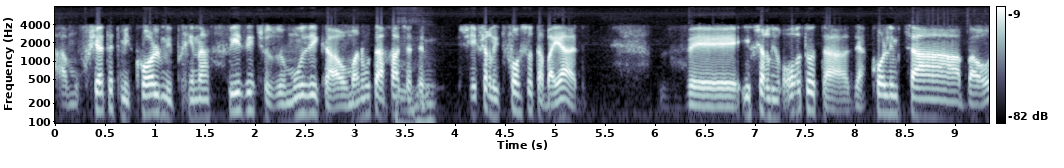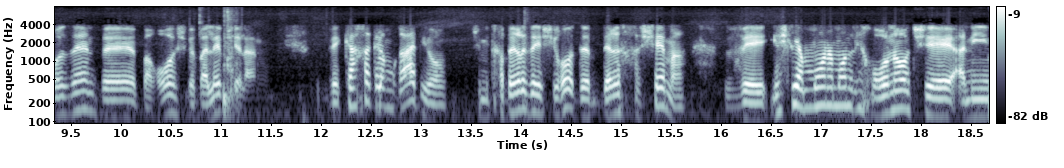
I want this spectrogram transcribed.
המופשטת מכל מבחינה פיזית, שזו מוזיקה, האומנות האחת שאתם, שאי אפשר לתפוס אותה ביד. ואי אפשר לראות אותה, זה הכל נמצא באוזן ובראש ובלב שלנו. וככה גם רדיו, שמתחבר לזה ישירות דרך השמע. ויש לי המון המון זיכרונות שאני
